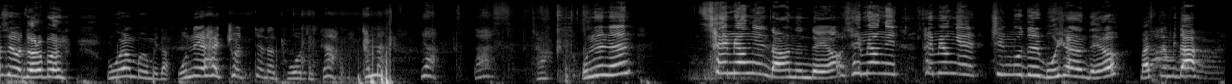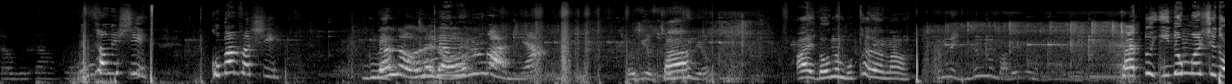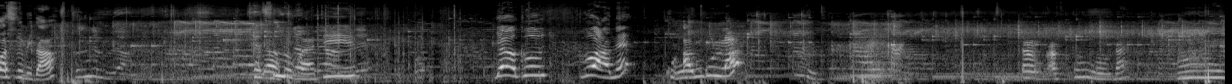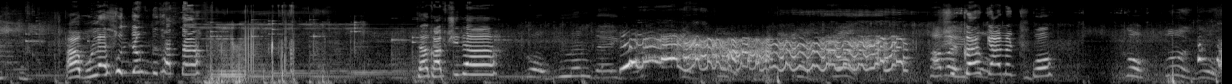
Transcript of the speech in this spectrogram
안녕하세요 여러분. 로양부입니다. 오늘 할 도와줘 야 잠만 야 나왔어 자 오늘은 세 명이 나왔는데요. 세 명이 세 명의 친구들 모시는데요. 맞습니다. 은성이 씨 고밤사 씨. 나는 원래 세 명. 나오는 거 아니야? 여기요 자 아이 너는 못하잖아. 근데 이름만 말해주면 자또 이동건 씨도 왔습니다. 근데 왜안 해? 야, 먹어야지. 야 그 그거 안 해? 고- 안 골라? 나 아픈 건가? 아 몰라 손정도 샀다 자 갑시다 이거 없는데. 봐봐 시끄럽게 이거. 하면 죽어 이거 없어 이거.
